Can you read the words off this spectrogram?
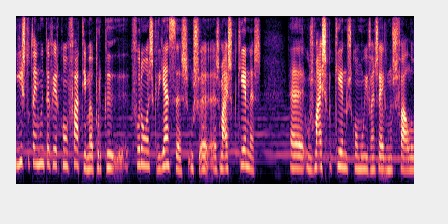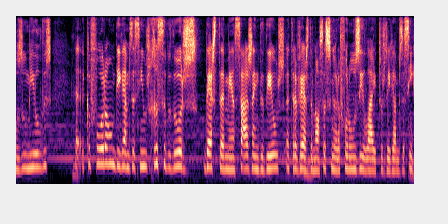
E isto tem muito a ver com Fátima, porque foram as crianças, os, as mais pequenas, uh, os mais pequenos, como o Evangelho nos fala, os humildes, que foram, digamos assim, os recebedores desta mensagem de Deus através de Nossa Senhora, foram os eleitos, digamos assim.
